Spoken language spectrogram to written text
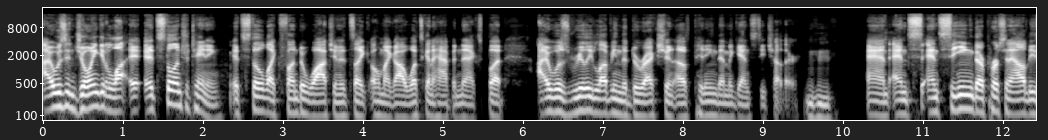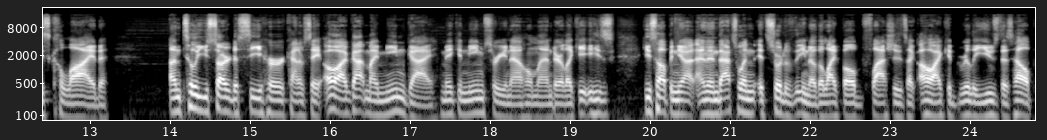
I was enjoying it a lot. It- it's still entertaining. It's still like fun to watch, and it's like, oh my god, what's gonna happen next? But I was really loving the direction of pitting them against each other hmm and and and seeing their personalities collide until you started to see her kind of say, "Oh, I've got my meme guy making memes for you now, Homelander." Like he, he's he's helping you out, and then that's when it's sort of you know the light bulb flashes. It's like, "Oh, I could really use this help,"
